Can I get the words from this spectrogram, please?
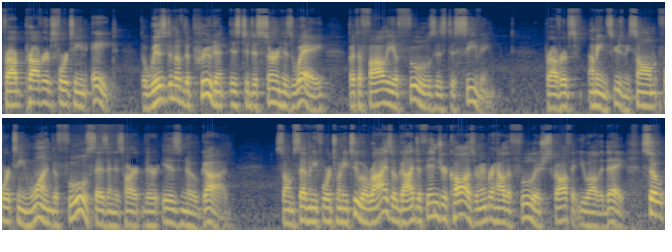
Proverbs 14, 8. The wisdom of the prudent is to discern his way, but the folly of fools is deceiving. Proverbs, I mean, excuse me, Psalm 14, 1, the fool says in his heart, there is no God. Psalm 74, 22, arise, O God, defend your cause. Remember how the foolish scoff at you all the day. So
